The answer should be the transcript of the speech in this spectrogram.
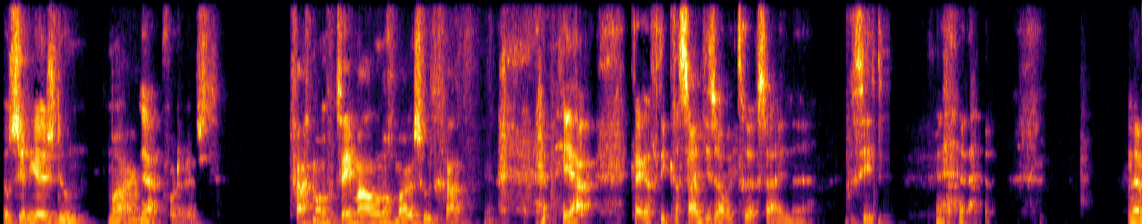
heel serieus doen. Maar Ja. voor de rest. Ik vraag me over twee maanden nog maar eens hoe het gaat. Ja, ja, kijk of die croissantjes alweer terug zijn. eh. precies. Dan hebben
